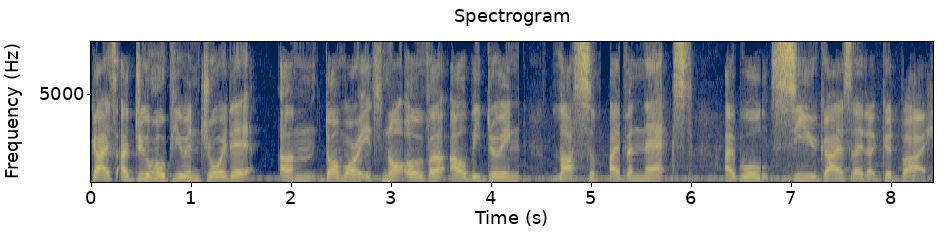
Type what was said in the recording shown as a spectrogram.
guys, I do hope you enjoyed it. Um, don't worry, it's not over. I'll be doing Last Survivor next. I will see you guys later. Goodbye.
